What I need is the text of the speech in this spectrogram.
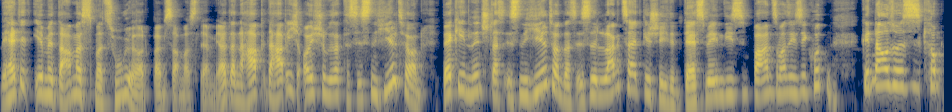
hättet ihr mir damals mal zugehört beim SummerSlam, ja, dann hab, da habe ich euch schon gesagt, das ist ein Heel-Turn. Becky Lynch, das ist ein Heel-Turn, das ist eine Langzeitgeschichte, deswegen diese paar 20 Sekunden. Genauso ist es gekommen.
